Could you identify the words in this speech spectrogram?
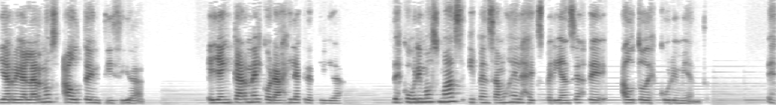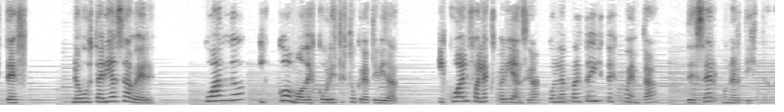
y a regalarnos autenticidad. Ella encarna el coraje y la creatividad. Descubrimos más y pensamos en las experiencias de autodescubrimiento. Steph, nos gustaría saber cuándo y cómo descubriste tu creatividad y cuál fue la experiencia con la cual te diste cuenta de ser un artista.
